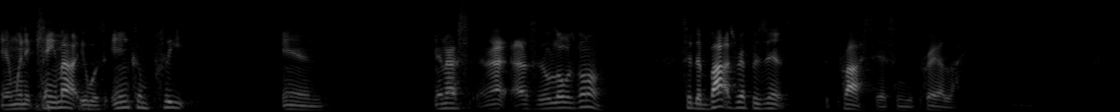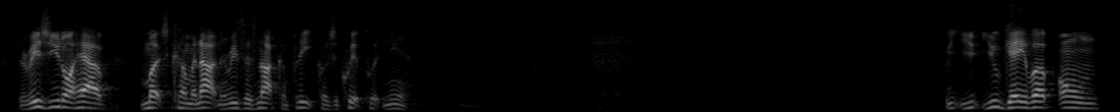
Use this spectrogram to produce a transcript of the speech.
and when it came out, it was incomplete and and I, and I, I said, oh, Lord, what's going on? I said, the box represents the process in your prayer life. The reason you don't have much coming out and the reason it's not complete because you quit putting in. You, you gave up on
